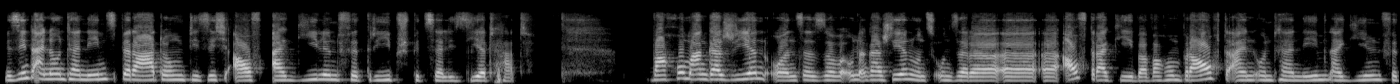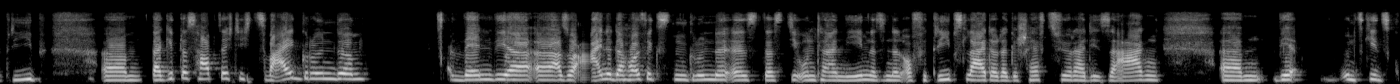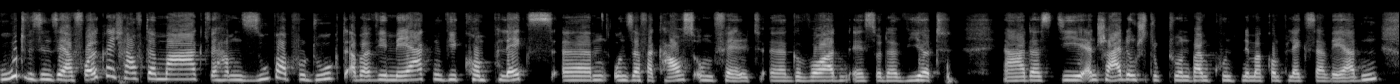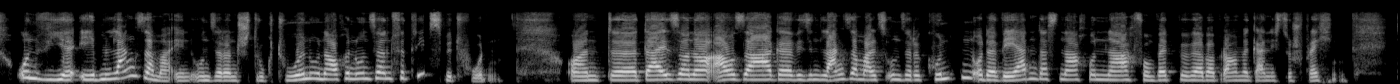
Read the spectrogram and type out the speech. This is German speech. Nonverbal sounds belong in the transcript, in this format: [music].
Wir sind eine Unternehmensberatung, die sich auf agilen Vertrieb spezialisiert hat. Warum engagieren uns, also engagieren uns unsere äh, äh, Auftraggeber? Warum braucht ein Unternehmen agilen Vertrieb? Ähm, da gibt es hauptsächlich zwei Gründe wenn wir, äh, also eine der häufigsten Gründe ist, dass die Unternehmen, das sind dann auch Vertriebsleiter oder Geschäftsführer, die sagen, ähm, wir uns geht's gut, wir sind sehr erfolgreich auf dem Markt, wir haben ein super Produkt, aber wir merken, wie komplex ähm, unser Verkaufsumfeld äh, geworden ist oder wird. Ja, dass die Entscheidungsstrukturen beim Kunden immer komplexer werden und wir eben langsamer in unseren Strukturen und auch in unseren Vertriebsmethoden. Und äh, da ist so eine Aussage, wir sind langsamer als unsere Kunden oder werden das nach und nach. Vom Wettbewerber brauchen wir gar nicht zu sprechen.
